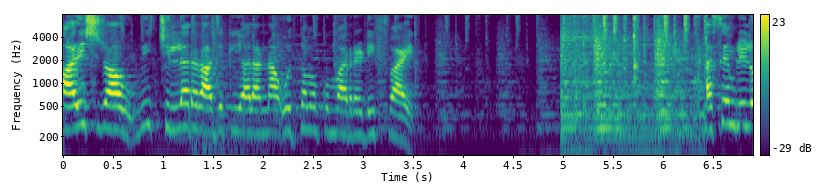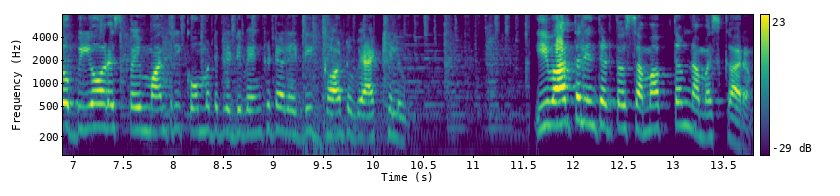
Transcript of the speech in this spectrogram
హరీష్ రావు వి చిల్లర రాజకీయాలన్న ఉత్తమ కుమార్ రెడ్డి ఫైర్. అసెంబ్లీలో బీఆర్ఎస్ పై మంత్రి కోమటిరెడ్డి వెంకటరెడ్డి ఘాటు వ్యాఖ్యలు. ఈ వార్తలు ఇంతటితో సమాప్తం. నమస్కారం.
